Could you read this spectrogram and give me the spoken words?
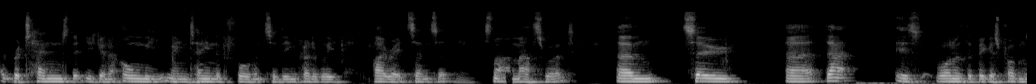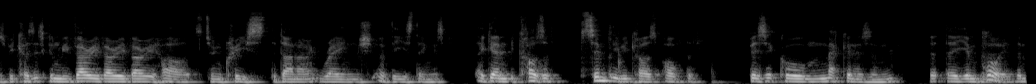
and pretend that you're going to only maintain the performance of the incredibly high rate sensor. It's not how maths works. Um, so uh, that is one of the biggest problems because it's going to be very, very, very hard to increase the dynamic range of these things. Again, because of simply because of the physical mechanism that they employ, the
